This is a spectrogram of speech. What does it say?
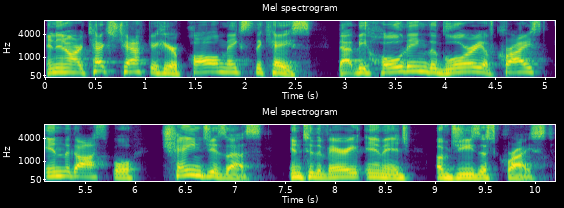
And in our text chapter here, Paul makes the case that beholding the glory of Christ in the gospel changes us into the very image of Jesus Christ.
